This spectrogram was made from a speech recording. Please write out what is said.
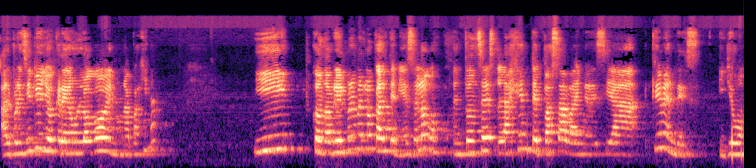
al principio yo creé un logo en una página y cuando abrí el primer local tenía ese logo. Entonces la gente pasaba y me decía, ¿qué vendes? Y yo,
